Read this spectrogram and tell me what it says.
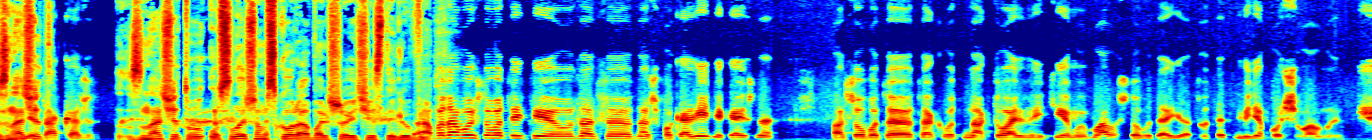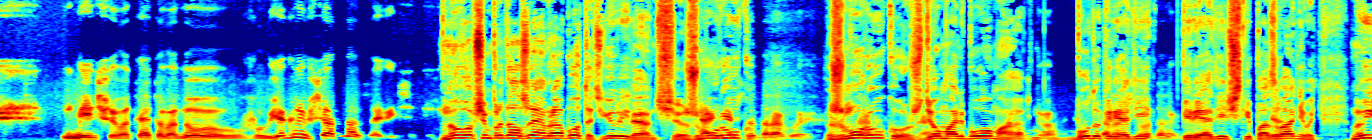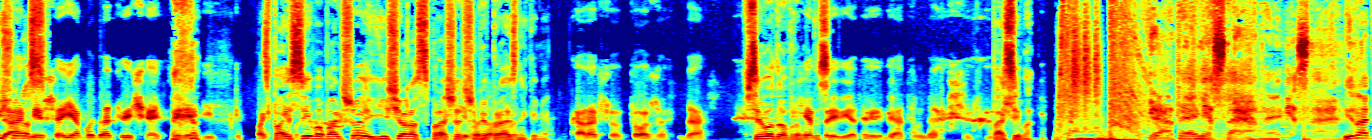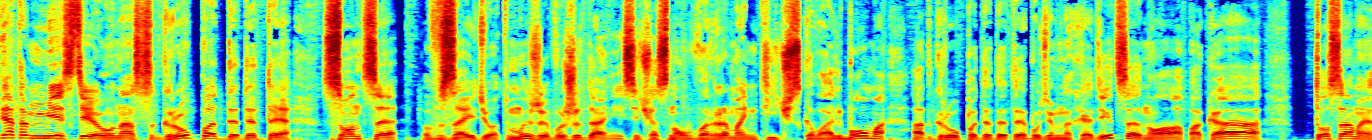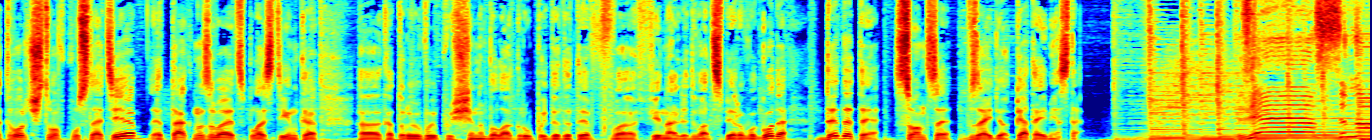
Значит, Мне так кажется. Значит, услышим скоро о большой и чистой любви. А потому что вот эти у нас э, наше поколение, конечно, особо-то так вот на актуальные темы мало что выдает. Вот это меня больше волнует меньше вот этого. Ну, я говорю, все от нас зависит. Ну, в общем, продолжаем работать. Юрий Ильянович, жму Конечно, руку. дорогой. Жму да, руку, ждем да. альбома. Хорошо, Буду хорошо, периоди... периодически позванивать. Ну, еще да, раз... Миша, я буду отвечать периодически. Спасибо, Спасибо большое. Еще раз с прошедшими Спасибо, праздниками. Хорошо, тоже, да. Всего доброго. Всем привет ребятам, да. Спасибо. Пятое место. Пятое место. И на пятом месте у нас группа ДДТ «Солнце взойдет». Мы же в ожидании сейчас нового романтического альбома от группы ДДТ будем находиться. Ну а пока то самое творчество в пустоте, так называется пластинка, э, которая выпущена была группой ДДТ в финале 2021 года. ДДТ «Солнце взойдет». Пятое место. Весна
